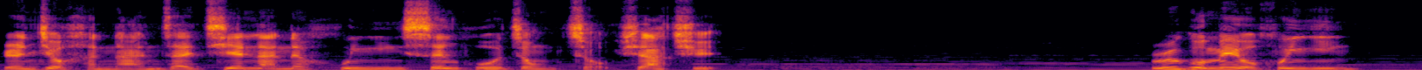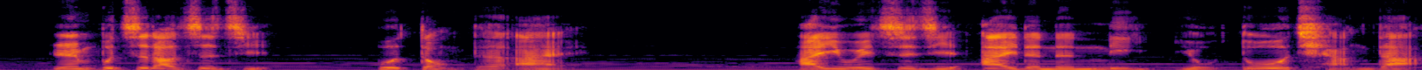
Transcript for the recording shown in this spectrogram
人就很难在艰难的婚姻生活中走下去。如果没有婚姻，人不知道自己不懂得爱，还以为自己爱的能力有多强大，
